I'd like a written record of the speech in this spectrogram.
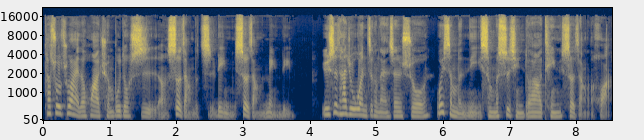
他说出来的话全部都是呃社长的指令，社长的命令。于是他就问这个男生说：“为什么你什么事情都要听社长的话？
